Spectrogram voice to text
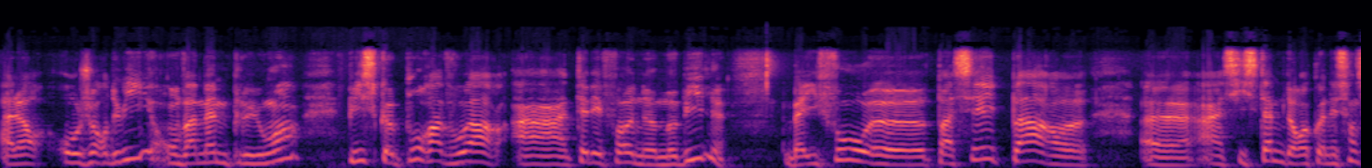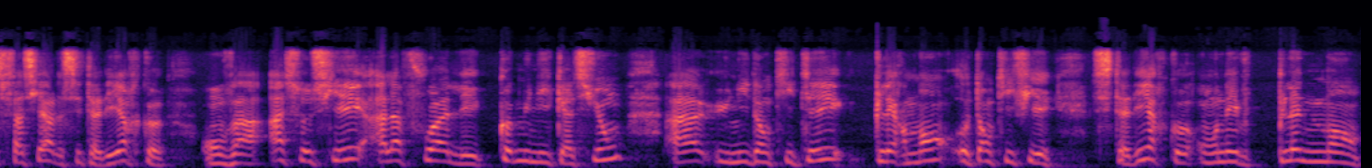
Alors aujourd'hui, on va même plus loin, puisque pour avoir un téléphone mobile, ben, il faut passer par euh, un système de reconnaissance faciale, c'est-à-dire qu'on va associer à la fois les communications à une identité clairement authentifiée, c'est-à-dire qu'on est pleinement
